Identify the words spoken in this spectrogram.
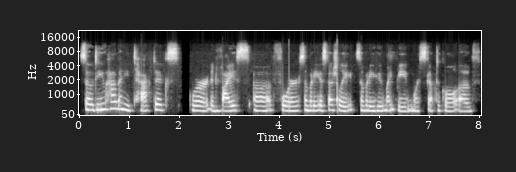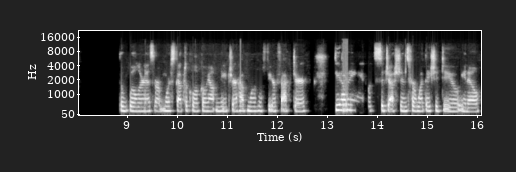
So, do you have any tactics or advice uh, for somebody, especially somebody who might be more skeptical of the wilderness or more skeptical of going out in nature, have more of a fear factor? Do you have any suggestions for what they should do? You know,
